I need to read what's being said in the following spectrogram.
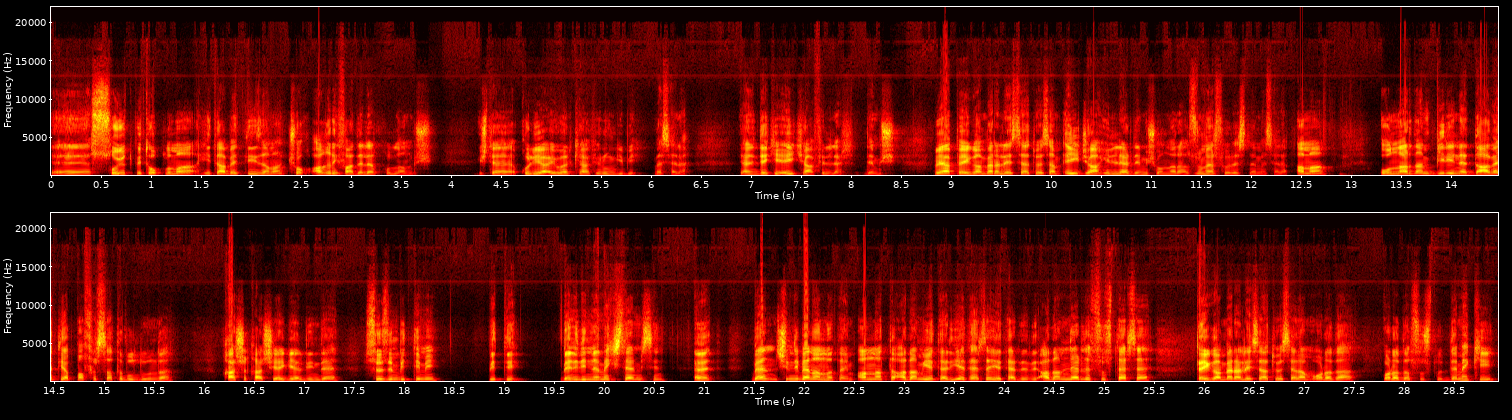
e, soyut bir topluma hitap ettiği zaman çok ağır ifadeler kullanmış. İşte kul ya eyyuhel kafirun gibi mesela. Yani de ki ey kafirler demiş. Veya Peygamber aleyhissalatü vesselam ey cahiller demiş onlara Zümer suresinde mesela. Ama onlardan birine davet yapma fırsatı bulduğunda, karşı karşıya geldiğinde sözün bitti mi? Bitti. Beni dinlemek ister misin? Evet. Ben şimdi ben anlatayım. Anlattı adam yeter. Yeterse yeter dedi. Adam nerede sus derse Peygamber aleyhissalatü vesselam orada orada sustu. Demek ki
